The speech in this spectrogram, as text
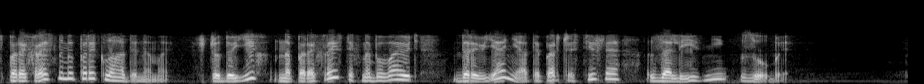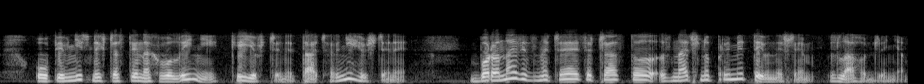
з перехресними перекладинами, що до їх на перехрестях набивають дерев'яні, а тепер частіше залізні зуби. У північних частинах Волині, Київщини та Чернігівщини борона відзначається часто значно примітивнішим злагодженням.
